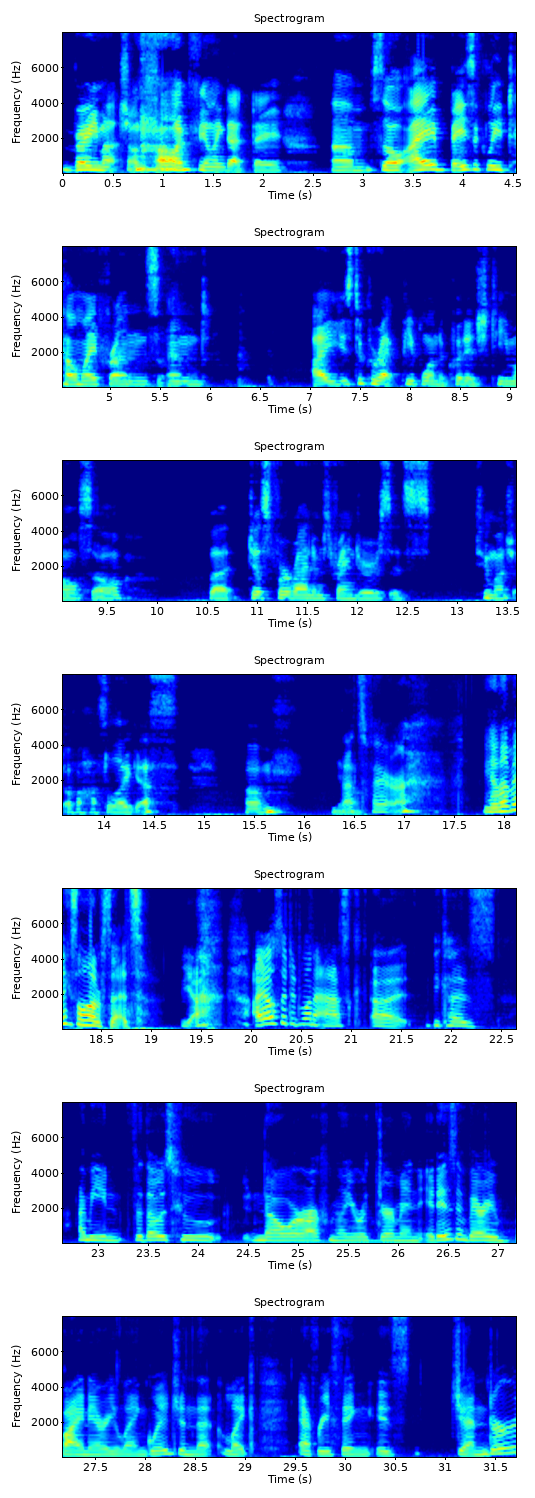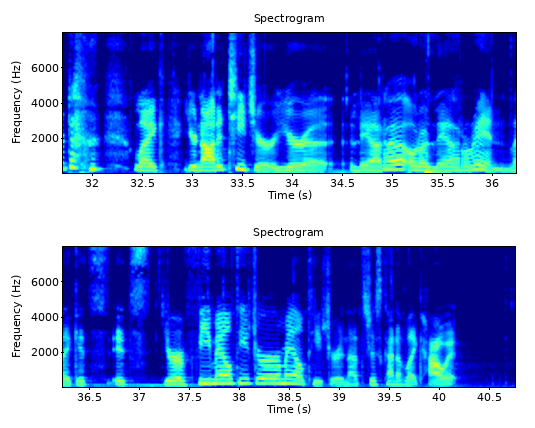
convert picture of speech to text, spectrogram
very much on how i'm feeling that day. Um so i basically tell my friends and i used to correct people on the quidditch team also but just for random strangers it's too much of a hustle i guess. Um yeah. that's fair. Yeah that makes a lot of sense. Yeah. I also did want to ask uh because I mean, for those who know or are familiar with German, it is a very binary language in that, like, everything is gendered. like, you're not a teacher, you're a Lehrer or a Lehrerin. Like, it's, it's, you're a female teacher or a male teacher, and that's just kind of like how it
